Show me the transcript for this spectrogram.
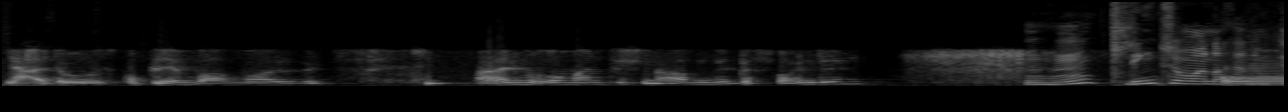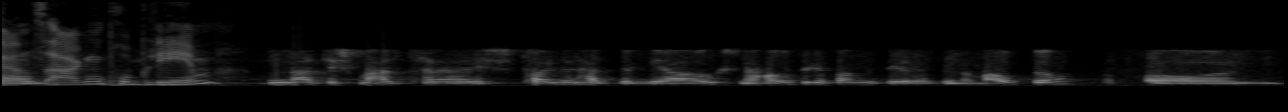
Ja, also das Problem war mal mit einem romantischen Abend mit der Freundin. Mhm. Klingt schon mal nach einem ganz argen Problem. Dann hatte ich mal, äh, die Freundin hat mit mir auch nach Hause gefahren ihrer in einem Auto und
